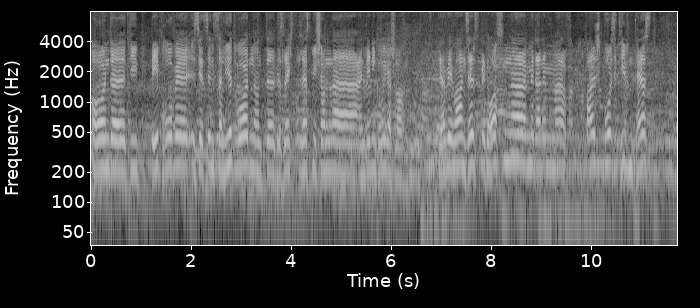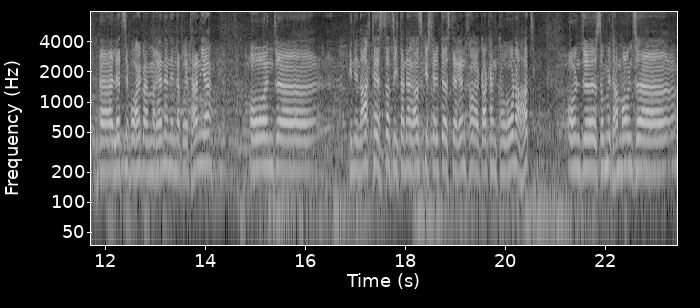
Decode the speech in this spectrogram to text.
Und äh, die B-Probe ist jetzt installiert worden und äh, das lässt, lässt, mich schon äh, ein wenig ruhiger schlafen. Ja, wir waren selbst betroffen äh, mit einem äh, falsch positiven Test äh, letzte Woche beim Rennen in der Bretagne. Und in den Nachtests hat sich dann herausgestellt, dass der Rennfahrer gar kein Corona hat. Und somit haben wir unser,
